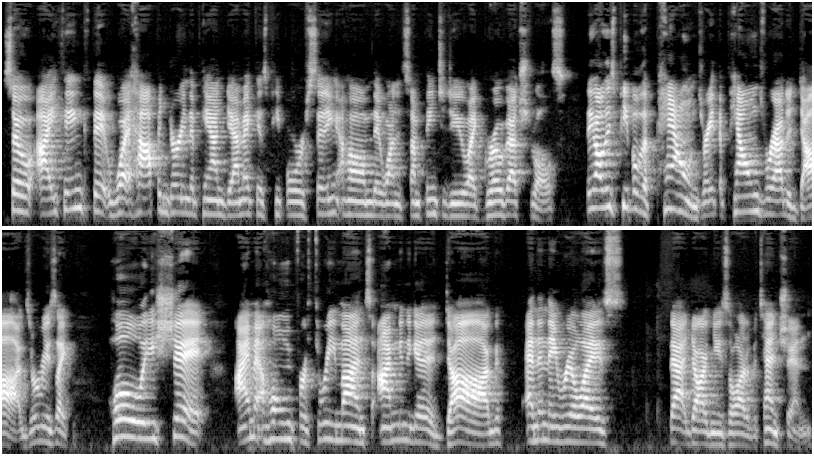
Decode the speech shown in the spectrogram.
So I think that what happened during the pandemic is people were sitting at home, they wanted something to do, like grow vegetables. I Think all these people, the pounds, right? The pounds were out of dogs. Everybody's like, holy shit, I'm at home for three months. I'm going to get a dog. And then they realize that dog needs a lot of attention.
